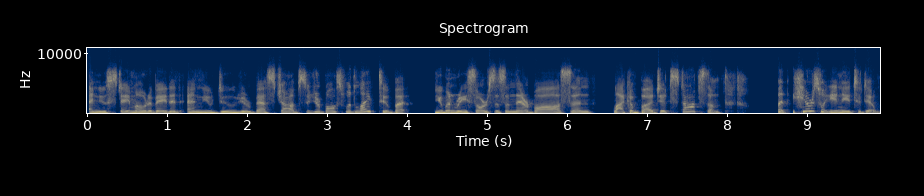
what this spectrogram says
and you stay motivated and you do your best job. So your boss would like to, but human resources and their boss and lack of budget stops them. But here's what you need to do.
